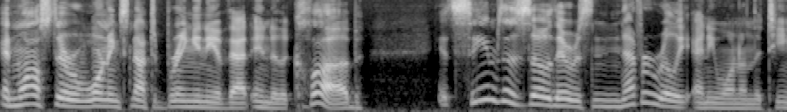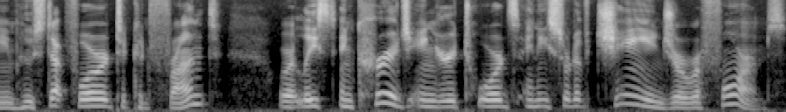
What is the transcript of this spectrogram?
And whilst there were warnings not to bring any of that into the club, it seems as though there was never really anyone on the team who stepped forward to confront or at least encourage Enger towards any sort of change or reforms.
